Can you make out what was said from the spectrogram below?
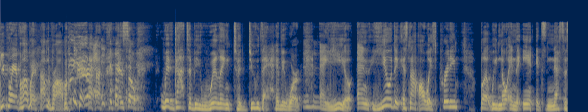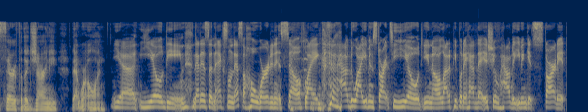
you praying for her, but I'm the problem. right. and so we've got to be willing to do the heavy work mm-hmm. and yield. And yielding is not always pretty, but we know in the end it's necessary for the journey that we're on. Yeah, yielding. That is an excellent, that's a whole word in itself. Like, how do I even start to yield? You know, a lot of people, they have that issue of how to even get started.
